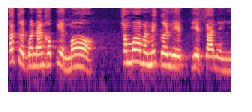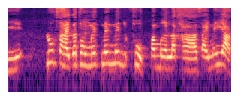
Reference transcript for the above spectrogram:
ถ้าเกิดวันนั้นเขาเปลี่ยนหม้อถ้าหม้อมันไม่เกินเหตุเหตุการณ์อย่างนี้ ลูกทรายก็คงไม่ไม่ไม่ถูกประเมินราคาทรายไม่อยาก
